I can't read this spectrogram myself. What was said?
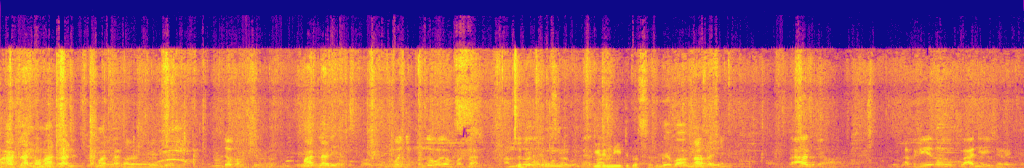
మాట్లాడు. మాట్లాడు మాట్లాడు మాట్లాడి కొంచెం ముందు పోదాం పట్ల అందరూ ముందు ఇది నీట్గా వస్తుంది ఇదే బాగుంది ఏదో. ప్లాన్ చేశాడు అయితే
